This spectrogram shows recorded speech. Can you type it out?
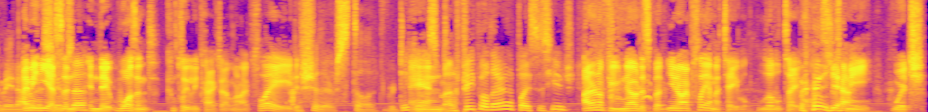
I mean, I, I mean, yes, and, so. and it wasn't completely packed out when I played. I'm sure there was still a ridiculous And- amount of people there. The place is huge. I don't know if you noticed, but you know, I play on a table, little table. It's just Yeah. me. Which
